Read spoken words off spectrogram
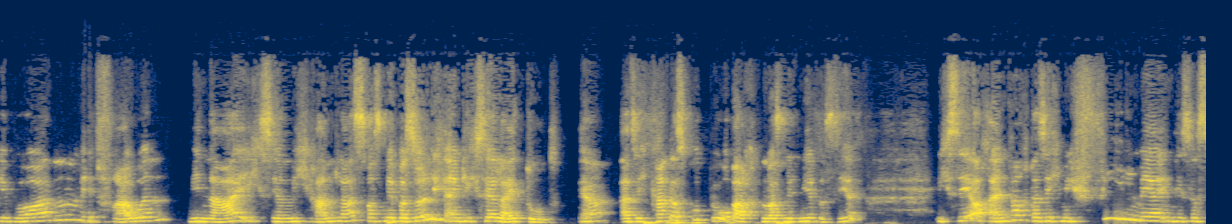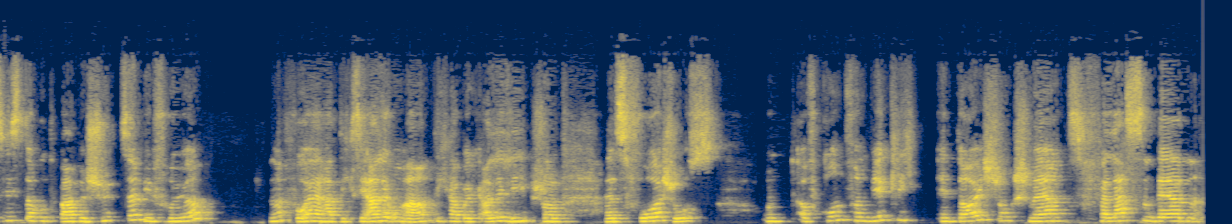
geworden mit Frauen, wie nahe ich sie an mich ranlasse, was mir persönlich eigentlich sehr leid tut. Ja, also ich kann das gut beobachten, was mit mir passiert. Ich sehe auch einfach, dass ich mich viel mehr in dieser Sisterhood-Bubble schütze wie früher. Ne, vorher hatte ich sie alle umarmt, ich habe euch alle lieb, schon als Vorschuss. Und aufgrund von wirklich Enttäuschung, Schmerz, verlassen werden,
